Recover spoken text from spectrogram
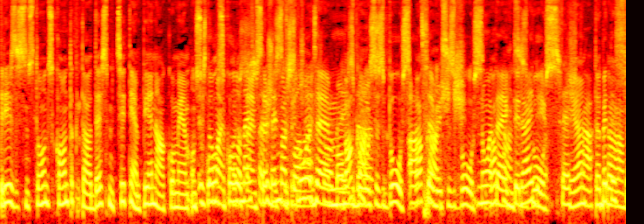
30 stundu stundas kontaktā desmit citiem pienākumiem, un skolu skolotājiem 60 slodzēm mums būs, būs atsevišķas būs. Noteikti raidījums. Tā Bet es,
